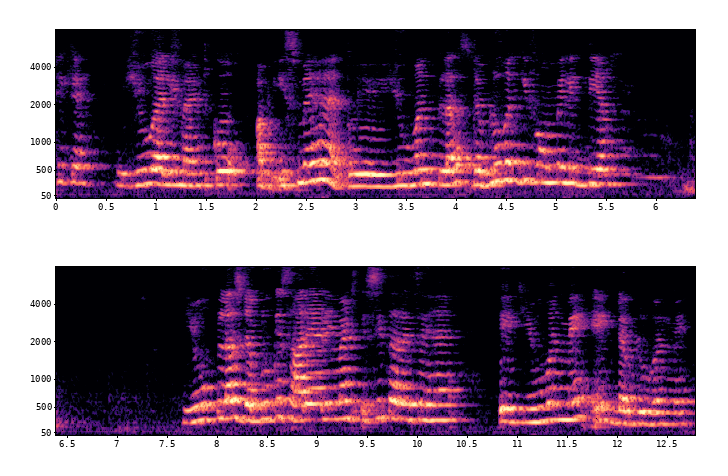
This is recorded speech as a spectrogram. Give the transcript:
ठीक है? U एलिमेंट को अब इसमें है तो ये u one plus W one की फॉर्म में लिख दिया। U प्लस डब्ल्यू के सारे एलिमेंट्स इसी तरह से हैं। एक u वन में, एक डब्ल्यू वन में,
